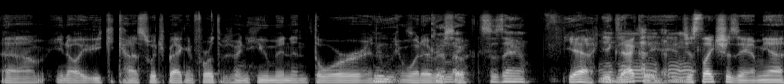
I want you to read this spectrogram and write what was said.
um you know you could kind of switch back and forth between human and Thor and, and whatever. So like Shazam, yeah, exactly, just like Shazam, yeah,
